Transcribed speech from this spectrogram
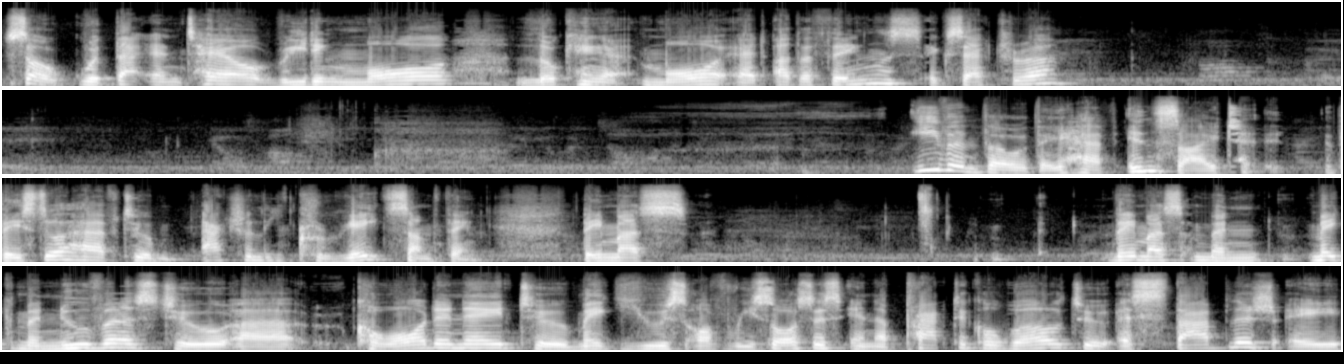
So would that entail reading more, looking at more at other things, etc.? even though they have insight, they still have to actually create something. They must they must man make maneuvers to uh, coordinate, to make use of resources in a practical world, to establish a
